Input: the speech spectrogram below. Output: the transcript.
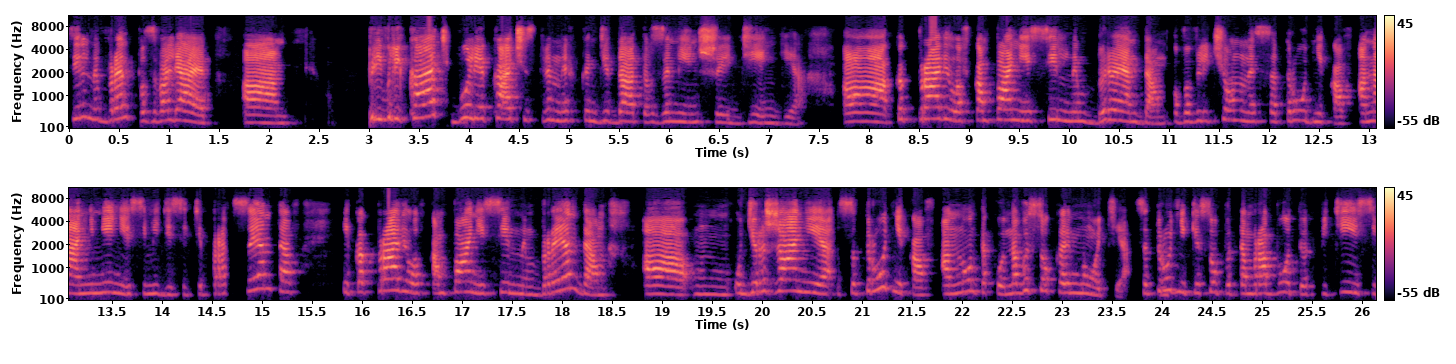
сильный бренд позволяет привлекать более качественных кандидатов за меньшие деньги. А, как правило, в компании с сильным брендом вовлеченность сотрудников, она не менее 70%, и, как правило, в компании с сильным брендом а, удержание сотрудников, оно такое на высокой ноте. Сотрудники с опытом работы от 5-7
